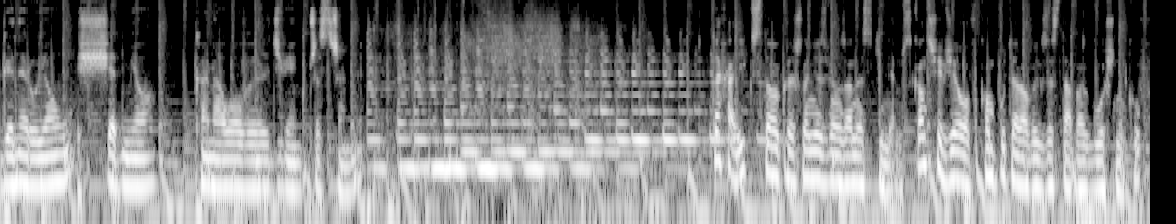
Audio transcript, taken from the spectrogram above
generują siedmiokanałowy dźwięk przestrzenny. THX to określenie związane z kinem. Skąd się wzięło w komputerowych zestawach głośników?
